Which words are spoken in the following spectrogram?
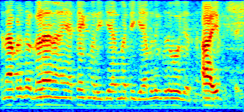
અને આપડે તો ઘણા એટેક મરી ગયા મટી ગયા બધું બધું બહુ જતું હા એ બી સહી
